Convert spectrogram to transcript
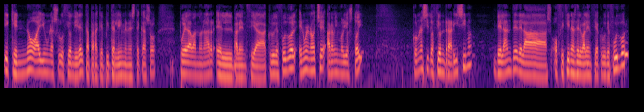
y que no hay una solución directa para que Peter Lim en este caso pueda abandonar el Valencia Club de Fútbol en una noche ahora mismo yo estoy con una situación rarísima delante de las oficinas del Valencia Club de Fútbol,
